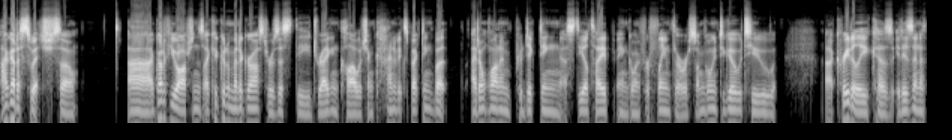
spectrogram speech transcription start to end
I've got a switch. So uh, I've got a few options. I could go to Metagross to resist the Dragon Claw, which I'm kind of expecting, but I don't want him predicting a Steel type and going for Flamethrower, so I'm going to go to uh, Cradily because it isn't a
